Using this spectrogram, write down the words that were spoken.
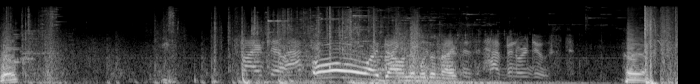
Broke. Fire sale active. Oh, I downed him with a knife. have been reduced. Hell yeah.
